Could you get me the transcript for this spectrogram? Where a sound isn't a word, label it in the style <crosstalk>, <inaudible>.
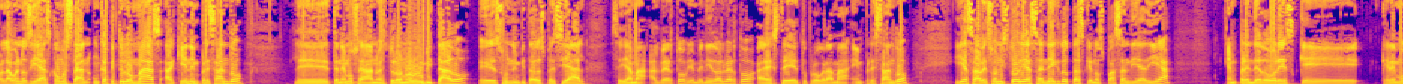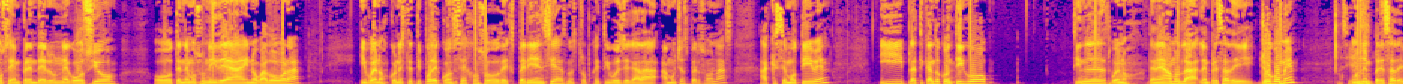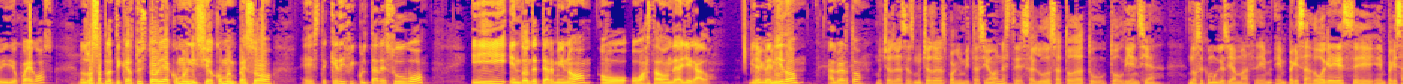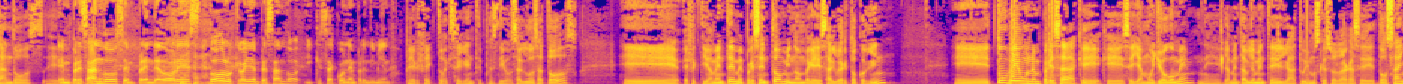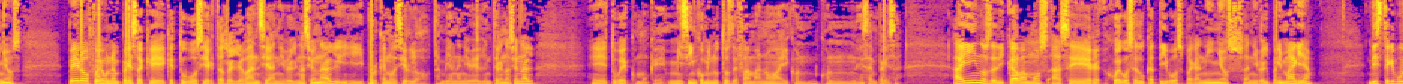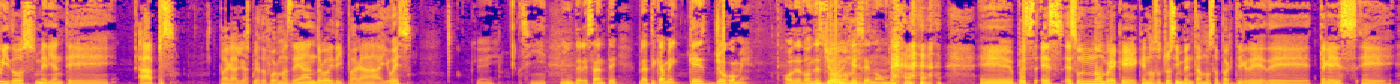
Hola, buenos días, ¿cómo están? Un capítulo más aquí en Empresando. Le tenemos a nuestro nuevo invitado, es un invitado especial, se llama Alberto. Bienvenido Alberto a este tu programa Empresando. Y ya sabes, son historias, anécdotas que nos pasan día a día, emprendedores que queremos emprender un negocio o tenemos una idea innovadora. Y bueno, con este tipo de consejos o de experiencias, nuestro objetivo es llegar a, a muchas personas a que se motiven. Y platicando contigo, tienes, bueno, teníamos la, la empresa de Yogome, una empresa de videojuegos. Nos vas a platicar tu historia, cómo inició, cómo empezó, este, qué dificultades hubo y en dónde terminó o, o hasta dónde ha llegado. Bienvenido, Alberto. Muchas gracias, muchas gracias por la invitación. Este, saludos a toda tu, tu audiencia. No sé cómo les llamas, em, empresadores, eh, empresandos. Eh, empresandos, emprendedores, <laughs> todo lo que vaya empezando y que sea con emprendimiento. Perfecto, excelente. Pues digo, saludos a todos. Eh, efectivamente, me presento, mi nombre es Alberto Colín. Eh, tuve una empresa que, que se llamó Yogome, eh, lamentablemente la tuvimos que cerrar hace dos años, pero fue una empresa que, que tuvo cierta relevancia a nivel nacional y, por qué no decirlo, también a nivel internacional. Eh, tuve como que mis cinco minutos de fama, ¿no? Ahí con, con esa empresa. Ahí nos dedicábamos a hacer juegos educativos para niños a nivel primaria, distribuidos mediante apps para las plataformas de Android y para iOS. Ok. Sí. Muy interesante. Platícame, ¿qué es Yogome? ¿O de dónde surge ese nombre? <laughs> eh, pues es, es un nombre que, que nosotros inventamos a partir de, de tres eh,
